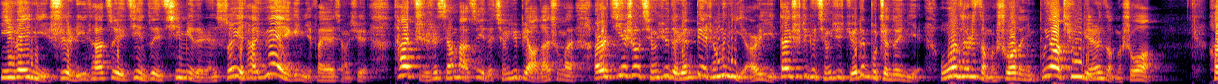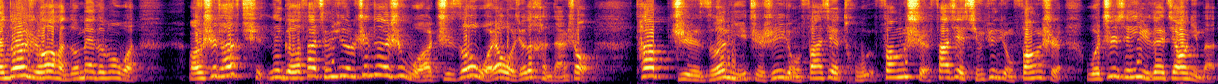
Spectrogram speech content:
因为你是离他最近、最亲密的人，所以他愿意给你发泄情绪。他只是想把自己的情绪表达出来，而接受情绪的人变成了你而已。但是这个情绪绝对不针对你。我问他是怎么说的，你不要听别人怎么说。很多时候，很多妹子问我，老师，他那个发情绪的时候针对的是我，指责我，让我觉得很难受。他指责你只是一种发泄图方式，发泄情绪的一种方式。我之前一直在教你们，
